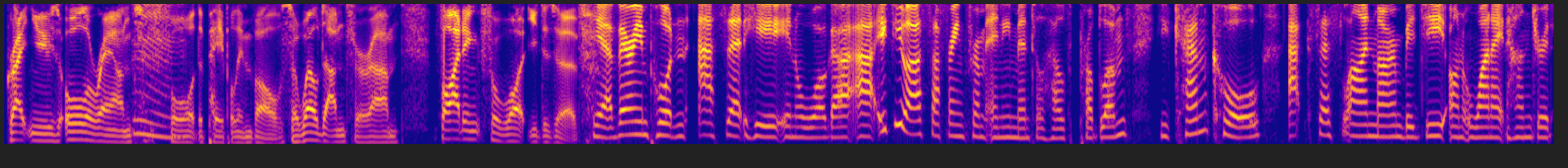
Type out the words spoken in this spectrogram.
great news all around Mm. for the people involved. So well done for um, fighting for what you deserve. Yeah, very important asset here in Wagga. Uh, if you are suffering from any mental health problems, you can call Access Line Murrumbidgee on 1800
